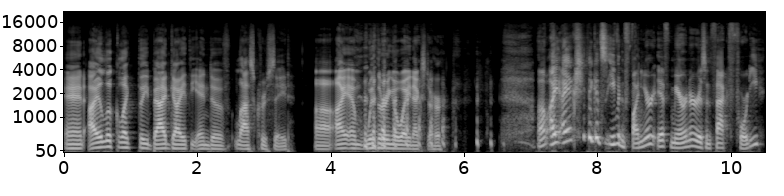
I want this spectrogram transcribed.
and I look like the bad guy at the end of Last Crusade. Uh, I am withering away next to her. Um, I, I actually think it's even funnier if Mariner is in fact 40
